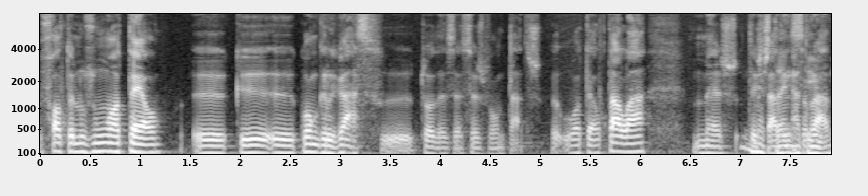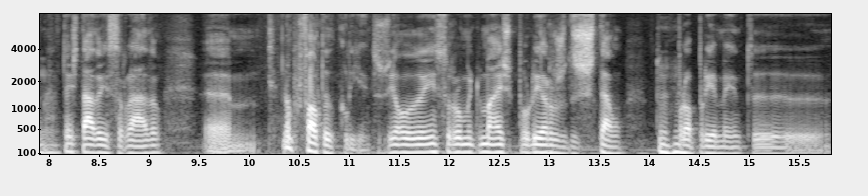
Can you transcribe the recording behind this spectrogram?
Falta-nos um hotel que eh, congregasse eh, todas essas vontades. O hotel está lá, mas tem mas estado encerrado. Ativo, é? tem estado encerrado, um, não por falta de clientes. Ele encerrou muito mais por erros de gestão do uhum. que propriamente uh,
